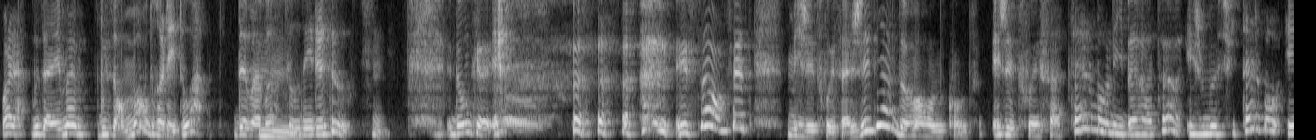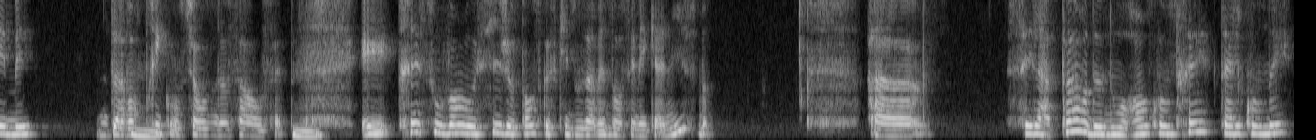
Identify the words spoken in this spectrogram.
Voilà, vous allez même vous en mordre les doigts de m'avoir hmm. tourné le dos. Donc. Euh, et ça, en fait, mais j'ai trouvé ça génial de m'en rendre compte. Et j'ai trouvé ça tellement libérateur et je me suis tellement aimée d'avoir hmm. pris conscience de ça, en fait. Hmm. Et très souvent aussi, je pense que ce qui nous amène dans ces mécanismes, euh, c'est la peur de nous rencontrer tel qu'on est.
